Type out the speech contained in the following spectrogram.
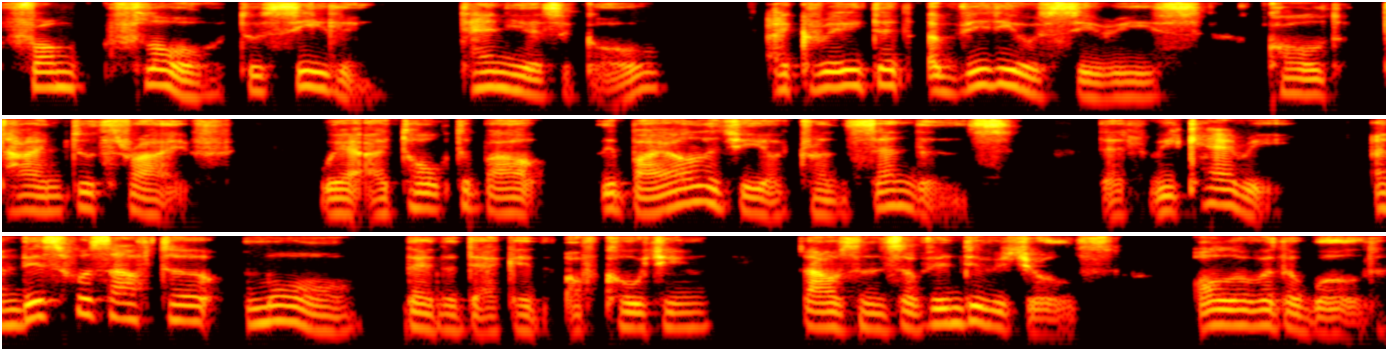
from floor to ceiling. 10 years ago, I created a video series called Time to Thrive, where I talked about the biology of transcendence that we carry. And this was after more than a decade of coaching thousands of individuals all over the world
